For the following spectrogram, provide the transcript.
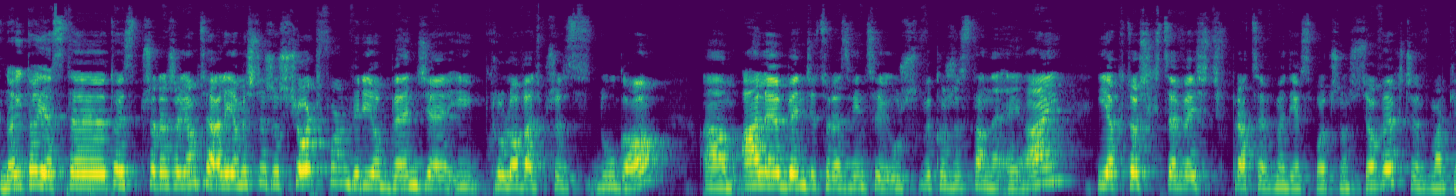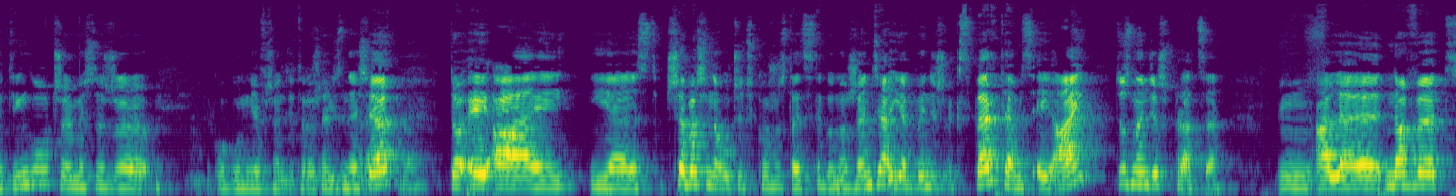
No i to jest, e, to jest przerażające, ale ja myślę, że short form video będzie i królować przez długo, um, ale będzie coraz więcej już wykorzystane AI. I jak ktoś chce wejść w pracę w mediach społecznościowych, czy w marketingu, czy myślę, że ogólnie wszędzie teraz w biznesie, teraz, no. To AI jest, trzeba się nauczyć korzystać z tego narzędzia i jak będziesz ekspertem z AI, to znajdziesz pracę. Mm, Ale nawet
